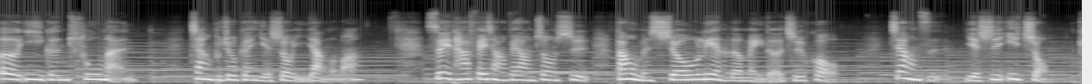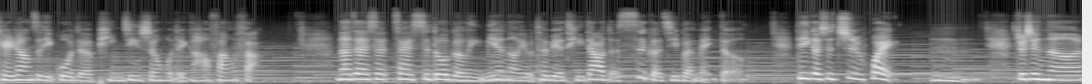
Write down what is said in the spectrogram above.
恶意跟粗蛮，这样不就跟野兽一样了吗？所以他非常非常重视，当我们修炼了美德之后，这样子也是一种可以让自己过得平静生活的一个好方法。那在在在斯多格里面呢，有特别提到的四个基本美德，第一个是智慧。嗯，就是呢，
